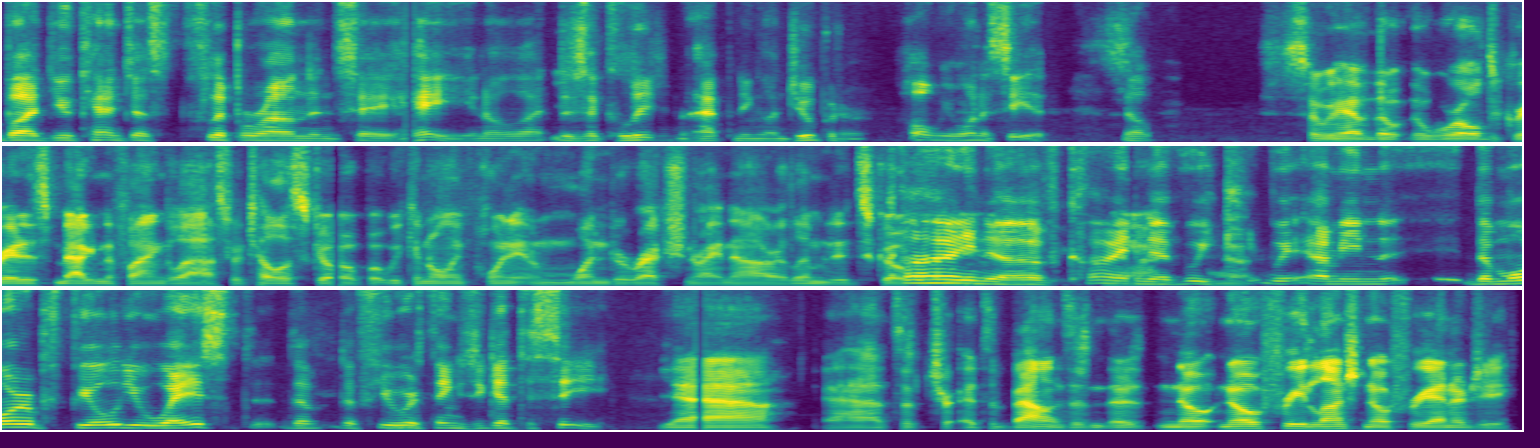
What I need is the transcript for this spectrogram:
but you can't just flip around and say hey you know there's a collision happening on jupiter oh we want to see it Nope. So we have the, the world's greatest magnifying glass or telescope, but we can only point it in one direction right now, or limited scope. kind of kind Yeah, of we, yeah. we i mean the more fuel you waste the the fewer things you get to see Yeah, yeah, it's a tr- it's a balance. There's, there's no no free lunch, no free energy.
